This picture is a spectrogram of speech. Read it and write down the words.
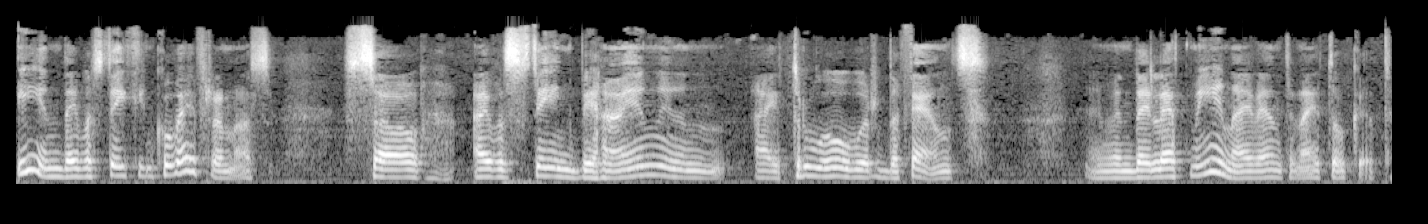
inn, they was taking away from us. So I was staying behind and I threw over the fence. And when they let me in, I went and I took it.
